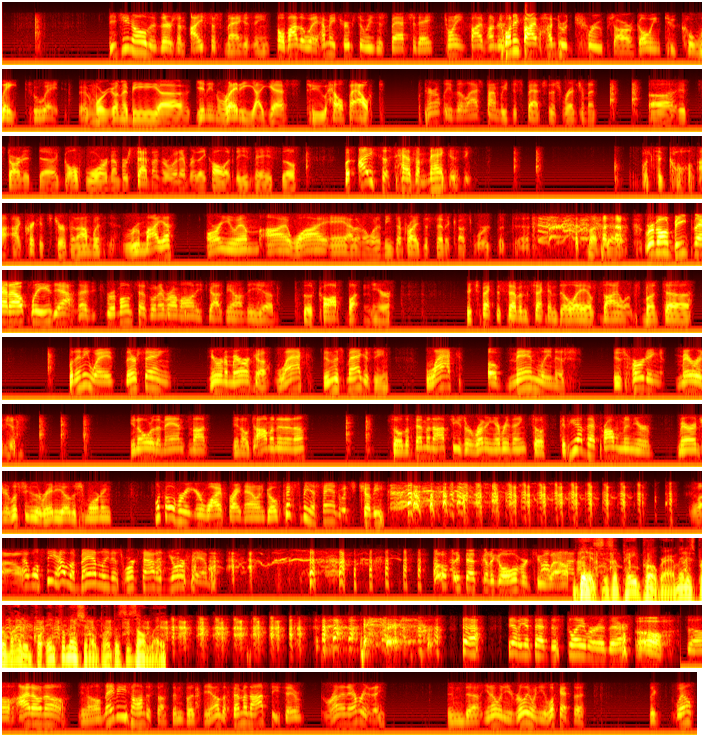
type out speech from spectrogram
Did you know that there's an ISIS magazine? Oh, by the way, how many troops did we dispatch today? 2,500? 2,500 troops are going to Kuwait, Kuwait. and we're going to be uh, getting ready, I guess, to help out. Apparently, the last time we dispatched this regiment, uh, it started uh, Gulf War number seven or whatever they call it these days. So, but ISIS has a magazine. What's it called? I, I cricket's chirping. I'm with you. Rumaya, R U M I Y A. I don't know what it means. I probably just said a cuss word, but uh, but uh, Ramon, beep that out, please. yeah. That, Ramon says whenever I'm on, he's got me on the uh, the cough button here. Expect a seven second delay of silence, but uh, but anyway, they're saying here in America, lack in this magazine, lack of manliness is hurting marriages. You know where the man's not, you know, dominant enough. So the feminazis are running everything. So if you have that problem in your marriage, you're listening to the radio this morning, look over at your wife right now and go, "Fix me a sandwich, chubby." wow. And we'll see how the manliness works out in your family. I don't think that's going to go over too oh, well. This is a paid program and is provided for informational purposes only. Yeah, gotta get that disclaimer in there. Oh, So I don't know. You know, maybe he's onto something, but you know, the feminazis they're running everything. And uh, you know, when you really when you look at the the well,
